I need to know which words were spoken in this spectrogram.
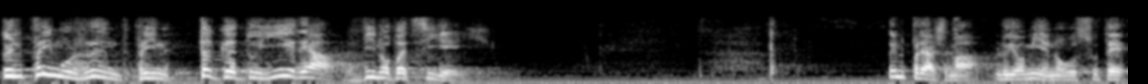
În primul rând, prin tăgăduirea vinovăției. În preajma lui 1900,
